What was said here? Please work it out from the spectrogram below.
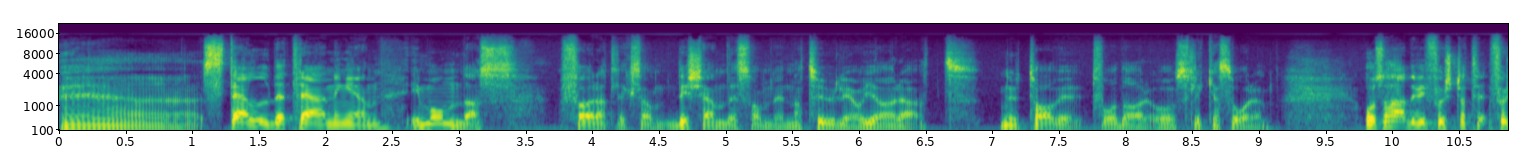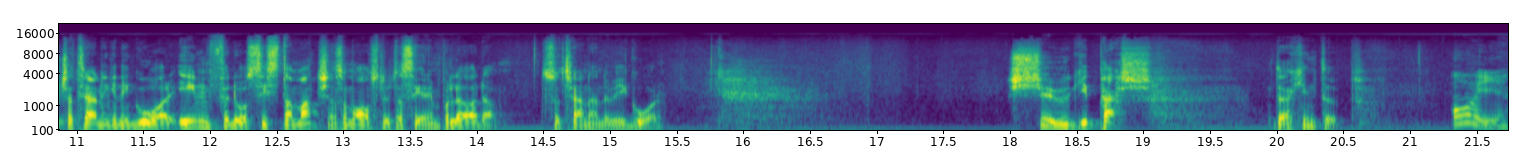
Eh, ställde träningen i måndags. För att liksom, det kändes som det naturliga att göra. Att nu tar vi två dagar och slickar såren. Och så hade vi första, första träningen igår inför då sista matchen som avslutar serien på lördag. Så tränade vi igår. 20 pers dök inte upp. Oj.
